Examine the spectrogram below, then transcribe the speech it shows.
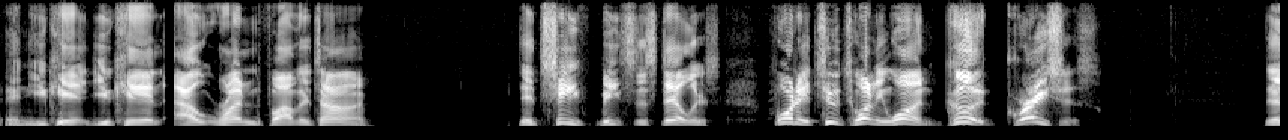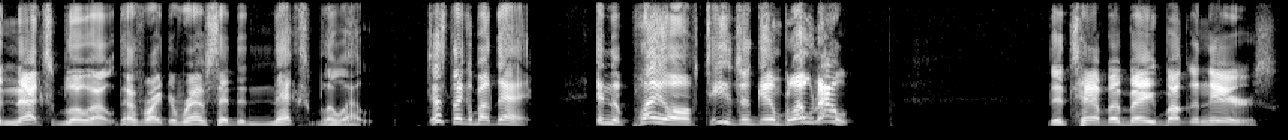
and you can't you can't outrun Father Time. The Chief beats the Steelers 42-21. Good gracious. The next blowout. That's right. The Rev said the next blowout. Just think about that. In the playoffs, teams just getting blown out. The Tampa Bay Buccaneers,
